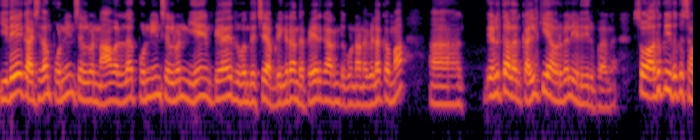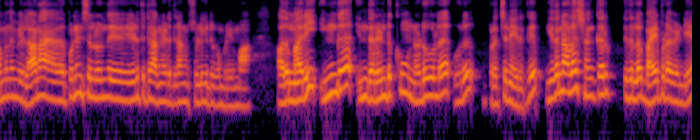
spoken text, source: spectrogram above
இதே காட்சி தான் பொன்னியின் செல்வன் நாவலில். பொன்னியின் செல்வன் ஏன் பேர் வந்துச்சு அப்படிங்கிற அந்த பேர் காரணத்துக்கு உண்டான விளக்கமாக எழுத்தாளர் கல்கி அவர்கள் எழுதியிருப்பாங்க. ஸோ அதுக்கும் இதுக்கும் சம்மந்தமே இல்லை. ஆனால் பொன்னியின் செல்வன் வந்து எடுத்துட்டாங்க எடுத்துட்டாங்கன்னு சொல்லிக்கிட்டு இருக்க முடியுமா? அது மாதிரி இங்கே இந்த ரெண்டுக்கும் நடுவில் ஒரு பிரச்சனை இருக்குது இதனால் சங்கர் இதில் பயப்பட வேண்டிய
